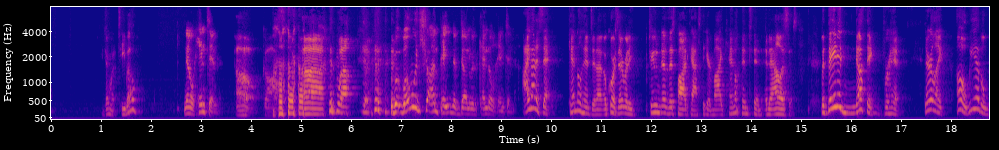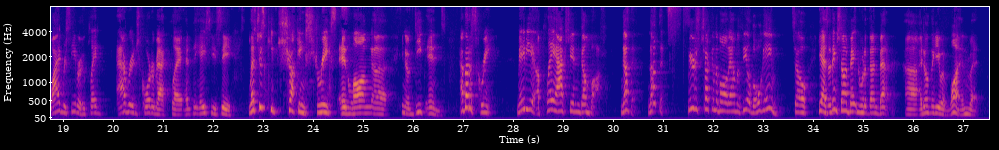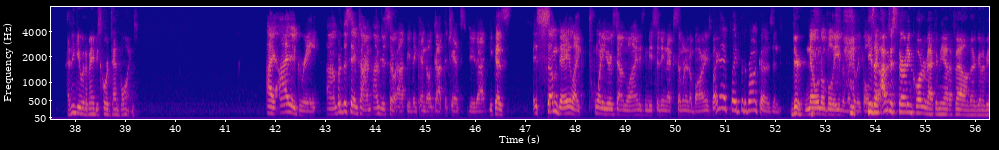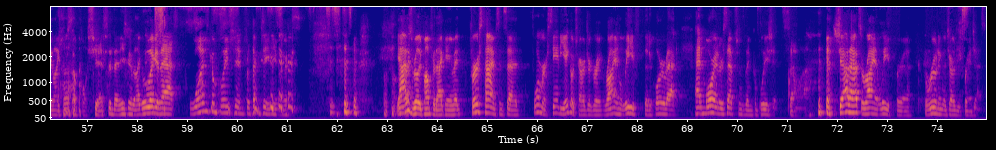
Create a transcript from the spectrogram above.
You talking about Tebow? No, Hinton. Oh God. uh, well, What what would Sean Payton have done with Kendall Hinton? I gotta say, Kendall Hinton. uh, Of course, everybody tuned into this podcast to hear my Ken Hinton analysis, but they did nothing for him. They're like, oh, we have a wide receiver who played average quarterback play at the ACC. Let's just keep chucking streaks and long, uh, you know, deep ends. How about a screen? Maybe a play action dump off. Nothing. Nothing. We were just chucking the ball down the field the whole game. So yes, I think Sean Payton would have done better. Uh, I don't think he would have won, but I think he would have maybe scored ten points. I I agree, um, but at the same time, I'm just so happy that Kendall got the chance to do that because someday, like 20 years down the line, he's gonna be sitting next to someone in a bar and he's like, "I played for the Broncos," and They're, no one will believe him until he pulls. He's like. I was a starting quarterback in the NFL, and they're going to be like, some bullshit. And then he's going to be like, look at that. One completion for 13 years." yeah, I was really pumped for that game. It, first time since that former San Diego Charger great Ryan Leaf that a quarterback had more interceptions than completions. So uh, shout out to Ryan Leaf for, uh, for ruining the Chargers franchise.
